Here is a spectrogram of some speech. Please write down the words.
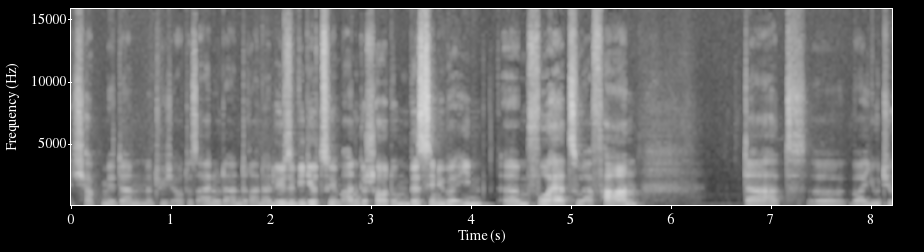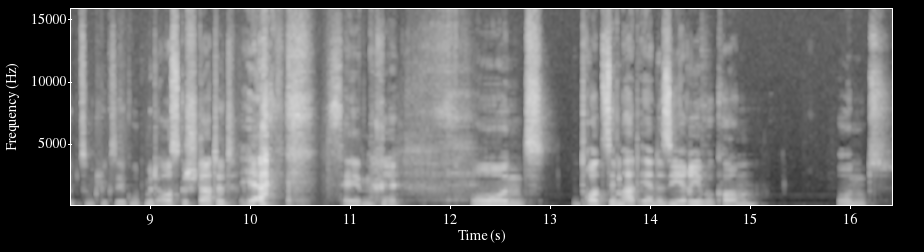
ich habe mir dann natürlich auch das ein oder andere Analysevideo zu ihm angeschaut, um ein bisschen über ihn ähm, vorher zu erfahren. Da hat, äh, war YouTube zum Glück sehr gut mit ausgestattet. Ja, same. Und trotzdem hat er eine Serie bekommen. Und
